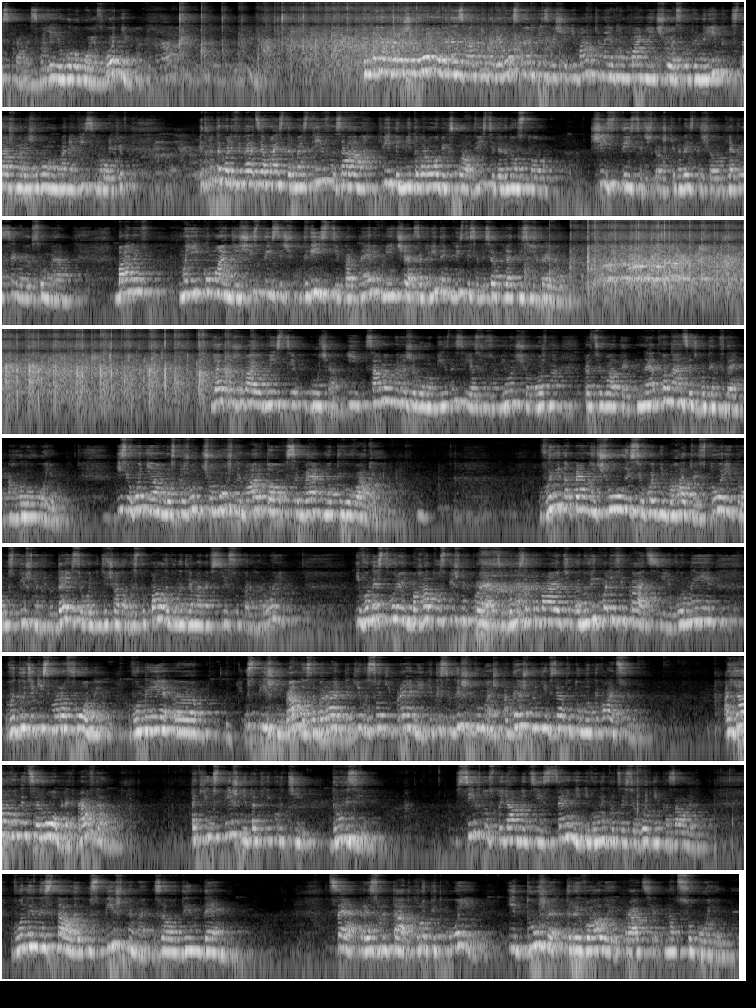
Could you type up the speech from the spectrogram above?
мізками, своєю головою згодні. Тому я мережевому, мене звати Наталі Рос, моє прізвище Іванкіна, я в компанії Choice один рік, стаж мережевому у мене 8 років. Відкрита кваліфікація майстер майстрів. За квітень мій товарообіг склав 296 тисяч, трошки не вистачило для красивої суми балів. В моїй команді 6200 партнерів, мій чек за квітень 275 тисяч гривень. Я проживаю в місті Буча, і саме в мережевому бізнесі я зрозуміла, що можна працювати не 12 годин в день, а головою. І сьогодні я вам розкажу, чому ж не варто себе мотивувати. Ви, напевно, чули сьогодні багато історій про успішних людей. Сьогодні дівчата виступали, вони для мене всі супергерої. І вони створюють багато успішних проєктів, вони закривають нові кваліфікації, вони ведуть якісь марафони, вони е, успішні, правда, забирають такі високі премії, і ти сидиш і думаєш, а де ж мені взяти ту мотивацію? А як вони це роблять, правда? Такі успішні, такі круті. Друзі, всі, хто стояв на цій сцені, і вони про це сьогодні казали, вони не стали успішними за один день. Це результат кропіткої і дуже тривалої праці над собою.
